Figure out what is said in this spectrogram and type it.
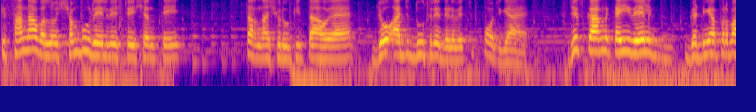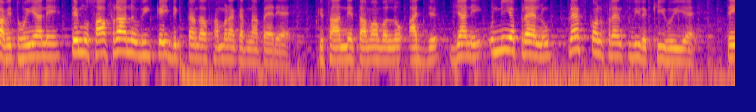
ਕਿਸਾਨਾਂ ਵੱਲੋਂ ਸ਼ੰਭੂ ਰੇਲਵੇ ਸਟੇਸ਼ਨ ਤੇ ਧਰਨਾ ਸ਼ੁਰੂ ਕੀਤਾ ਹੋਇਆ ਹੈ, ਜੋ ਅੱਜ ਦੂਸਰੇ ਦਿਨ ਵਿੱਚ ਪਹੁੰਚ ਗਿਆ ਹੈ। ਜਿਸ ਕਾਰਨ ਕਈ ਰੇਲ ਗੱਡੀਆਂ ਪ੍ਰਭਾਵਿਤ ਹੋਈਆਂ ਨੇ ਤੇ ਮੁਸਾਫਰਾਂ ਨੂੰ ਵੀ ਕਈ ਦਿੱਕਤਾਂ ਦਾ ਸਾਹਮਣਾ ਕਰਨਾ ਪੈ ਰਿਹਾ ਹੈ। ਕਿਸਾਨ ਨੇਤਾਵਾਂ ਵੱਲੋਂ ਅੱਜ, ਯਾਨੀ 19 ਅਪ੍ਰੈਲ ਨੂੰ ਪ੍ਰੈਸ ਕਾਨਫਰੰਸ ਵੀ ਰੱਖੀ ਹੋਈ ਹੈ। ਤੇ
